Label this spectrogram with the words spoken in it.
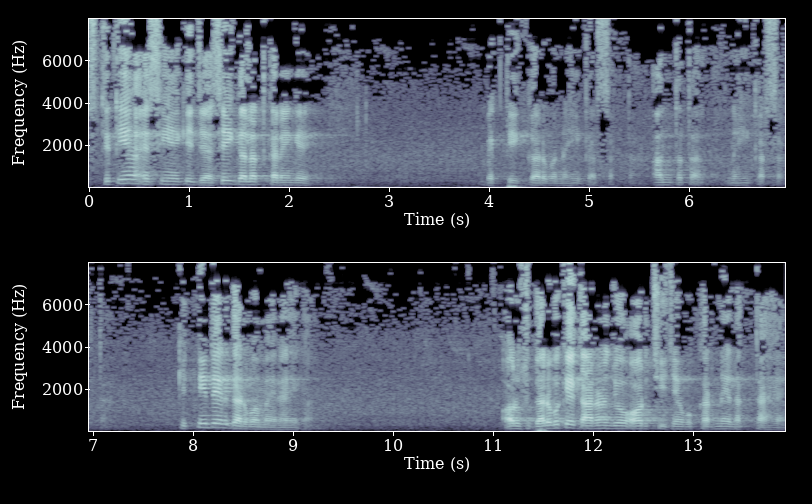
स्थितियाँ ऐसी हैं कि जैसे ही गलत करेंगे, व्यक्ति गर्व नहीं कर सकता अंत तक नहीं कर सकता। कितनी देर गर्व में रहेगा? और उस गर्व के कारण जो और चीज़ें वो करने लगता है,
